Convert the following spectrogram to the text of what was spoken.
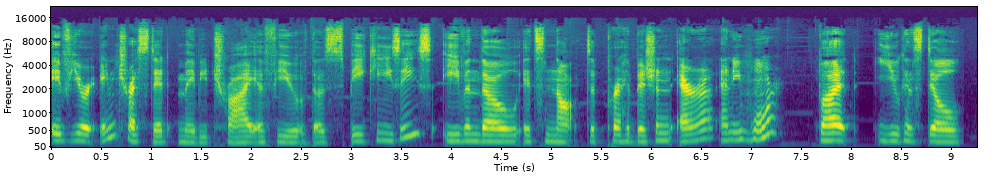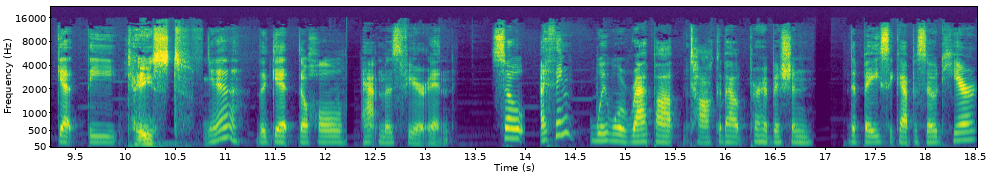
if you're interested, maybe try a few of those speakeasies, even though it's not the prohibition era anymore. But you can still get the Taste. yeah, the get the whole atmosphere in. So I think we will wrap up talk about prohibition, the basic episode here,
